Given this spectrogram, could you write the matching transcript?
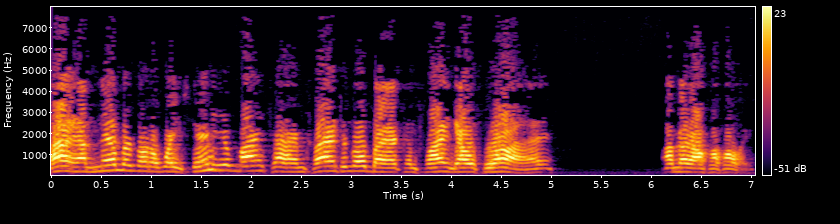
I am never going to waste any of my time trying to go back and find out why I'm an alcoholic.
